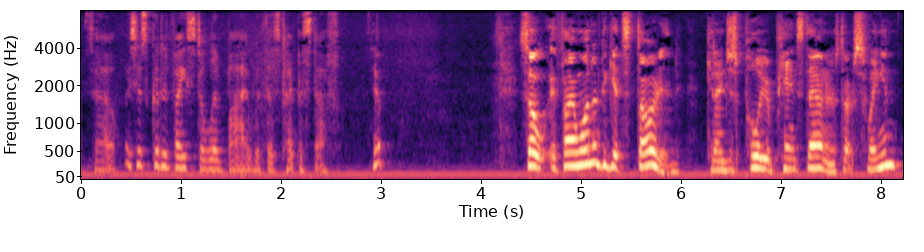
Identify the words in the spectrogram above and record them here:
So it's just good advice to live by with this type of stuff. Yep. So, if I wanted to get started, can I just pull your pants down and start swinging?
